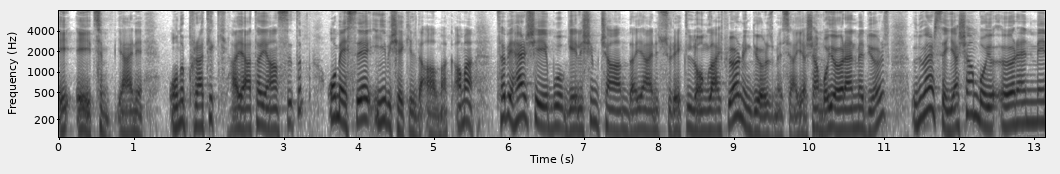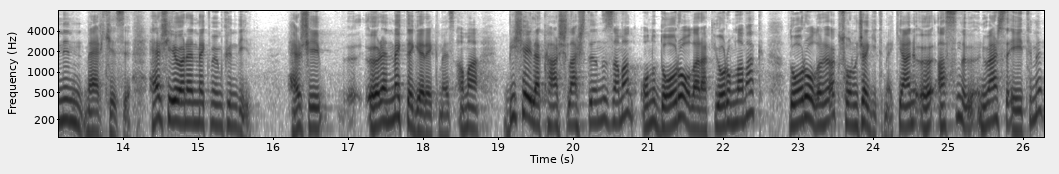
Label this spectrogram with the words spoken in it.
e- eğitim yani onu pratik hayata yansıtıp o mesleğe iyi bir şekilde almak. Ama tabii her şeyi bu gelişim çağında yani sürekli long life learning diyoruz mesela yaşam boyu öğrenme diyoruz. Üniversite yaşam boyu öğrenmenin merkezi. Her şeyi öğrenmek mümkün değil. Her şeyi öğrenmek de gerekmez ama bir şeyle karşılaştığınız zaman onu doğru olarak yorumlamak, doğru olarak sonuca gitmek. Yani aslında üniversite eğitimi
